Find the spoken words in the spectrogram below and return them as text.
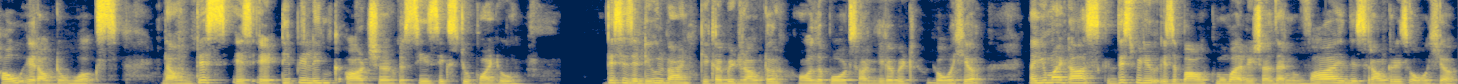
how a router works. Now this is a TP-Link Archer C6 2.0. This is a dual band gigabit router. All the ports are gigabit over here. Now you might ask, this video is about mobile recharge, then why this router is over here?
